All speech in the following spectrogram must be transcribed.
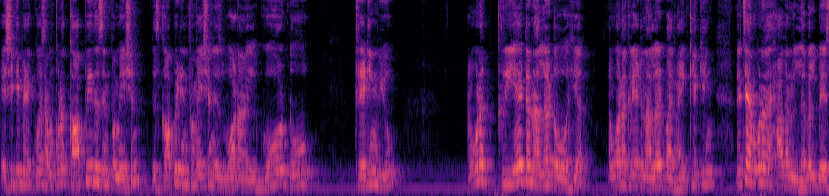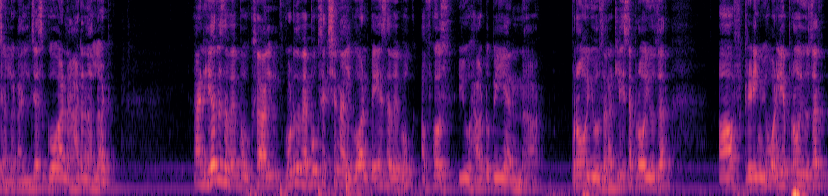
HTTP request. I'm going to copy this information. This copied information is what I'll go to TradingView. I'm going to create an alert over here. I'm going to create an alert by right clicking. Let's say I'm going to have a level based alert. I'll just go and add an alert. And here is the webhook. So I'll go to the webhook section. I'll go and paste the webhook. Of course, you have to be an uh, pro user, at least a pro user of TradingView. Only a pro user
